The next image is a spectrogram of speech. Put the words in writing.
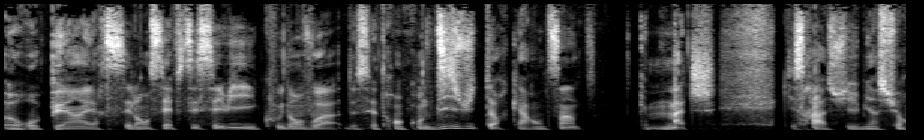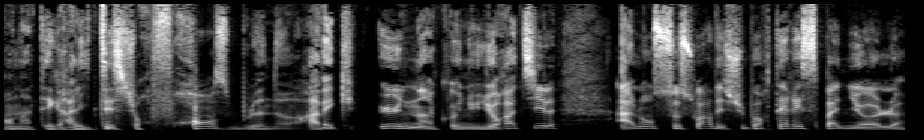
européen. RC Lens FC Séville, coup d'envoi de cette rencontre 18h45 match qui sera à suivre bien sûr en intégralité sur France Bleu Nord. Avec une inconnue, y aura-t-il à Lens ce soir des supporters espagnols?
